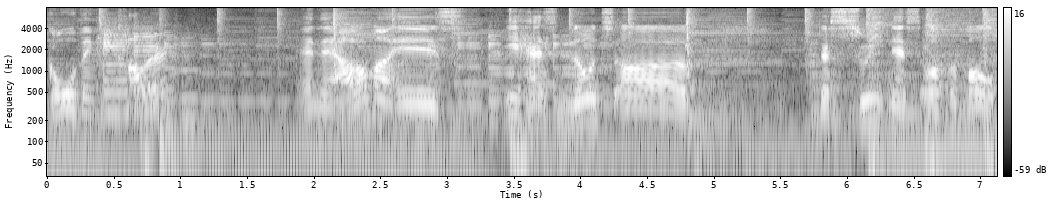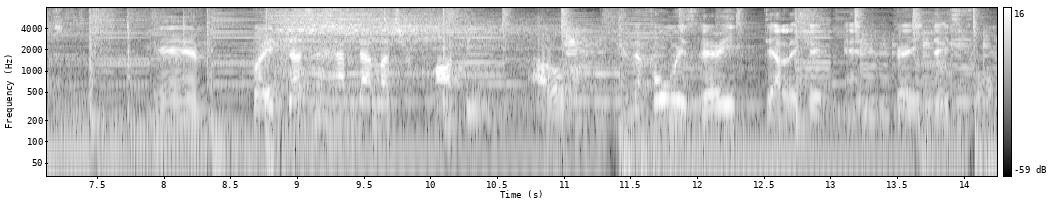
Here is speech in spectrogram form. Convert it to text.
golden color. And the aroma is it has notes of the sweetness of a malt. And but it doesn't have that much hoppy aroma and the foam is very delicate and very nice foam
